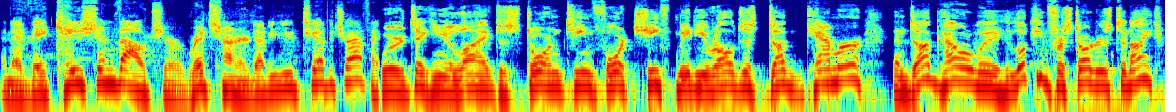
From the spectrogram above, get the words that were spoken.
and a vacation voucher. Rich Hunter, WTOP Traffic. We're taking you live to Storm Team 4 Chief Meteorologist Doug Kammerer. And Doug, how are we looking for starters tonight?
